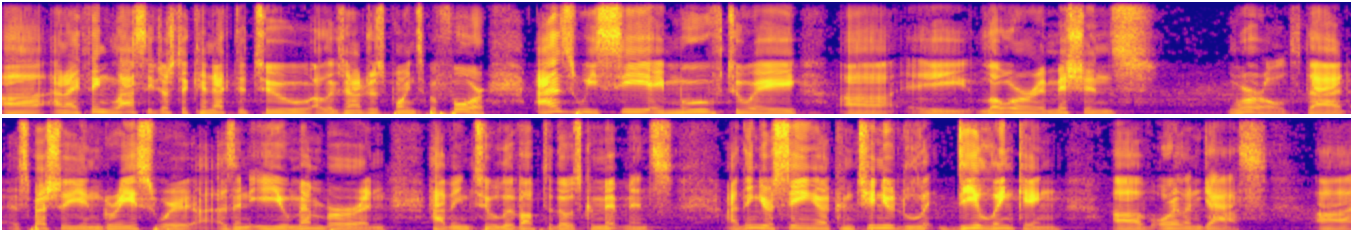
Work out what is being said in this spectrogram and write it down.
Uh, and I think, lastly, just to connect it to Alexandra's points before, as we see a move to a, uh, a lower emissions world, that especially in Greece, we're as an EU member and having to live up to those commitments, I think you're seeing a continued li- delinking of oil and gas uh,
